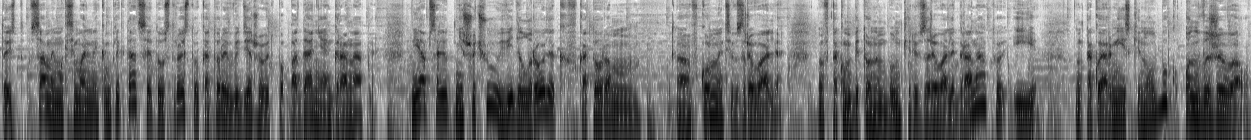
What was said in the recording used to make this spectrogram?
То есть в самой максимальной комплектации это устройство, которое выдерживает попадание гранаты. Я абсолютно не шучу, видел ролик, в котором в комнате взрывали, ну, в таком бетонном бункере взрывали гранату, и вот такой армейский ноутбук, он выживал.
